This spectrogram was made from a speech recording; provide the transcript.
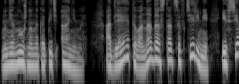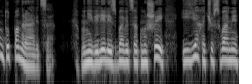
мне нужно накопить анимы, а для этого надо остаться в тереме, и всем тут понравится. Мне велели избавиться от мышей, и я хочу с вами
